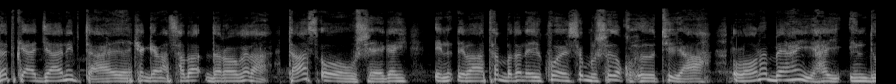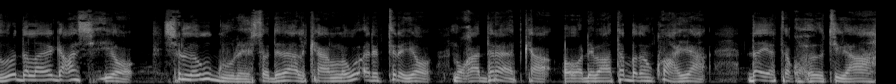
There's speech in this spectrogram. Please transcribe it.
dadka ajaanibta ah ee ka ganacsada daroogada taas oo uu sheegay in dhibaato badan ay ku hayso bulshada qaxootiga ah loona baahan yahay in dowladda laga gacan siiyo si loogu guulaysto dadaalkan lagu ciribtirayo muqaadaraadka oo dhibaato badan ku haya da'yarta qaxootiga ah.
